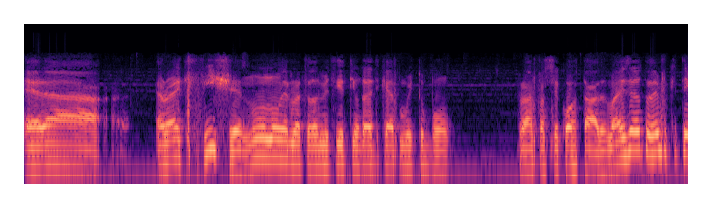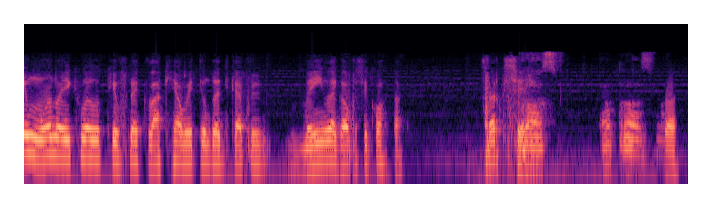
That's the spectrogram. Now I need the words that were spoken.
era. Era Eric Fischer. Não, não lembro exatamente que tinha um dead cap muito bom pra, pra ser cortado. Mas eu lembro que tem um ano aí que o, que o Frank Clark realmente tem um dead cap bem legal pra ser cortado. Espero que seja. Próximo. É o próximo. Próximo.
